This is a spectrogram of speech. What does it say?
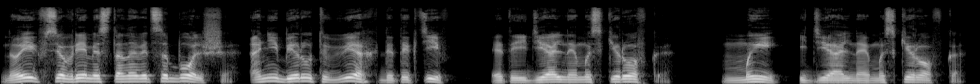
Но их все время становится больше. Они берут вверх, детектив. Это идеальная маскировка. Мы – идеальная маскировка.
